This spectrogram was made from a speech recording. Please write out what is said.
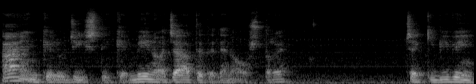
anche logistiche meno agiate delle nostre, c'è chi vive in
